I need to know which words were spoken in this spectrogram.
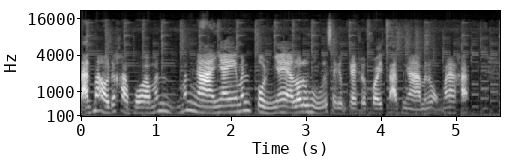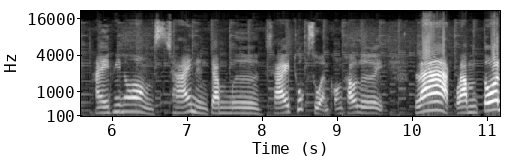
ตัดมาเอาเด้อค่ะเพราะว่ามันมันงาใหญ่มันต้นใหญ่เราลันถุงเลยใส่กันไกรค่อยๆตัดงามันออกมาค่ะ ให้พี่น้องใช้หนึ่งกำมือใช้ทุกส่วนของเขาเลยรากลำต้น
